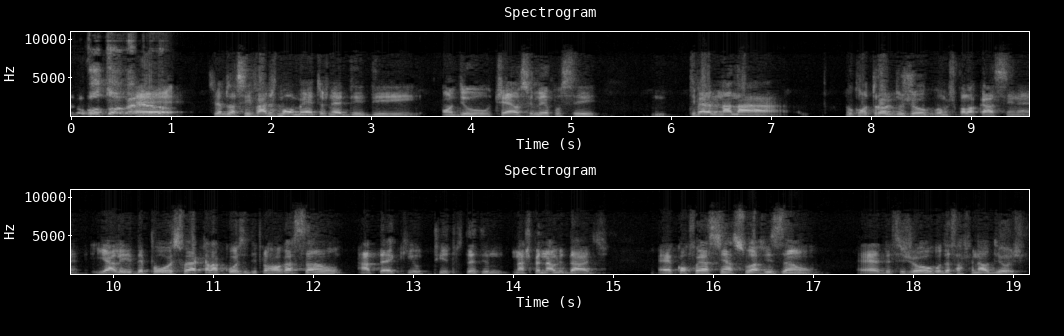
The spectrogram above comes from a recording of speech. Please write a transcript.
Voltou, agora. É, tivemos assim vários momentos, né, de, de onde o Chelsea e o Liverpool se tiveram na, na, no controle do jogo, vamos colocar assim, né? E ali depois foi aquela coisa de prorrogação até que o título se nas penalidades. É, qual foi assim a sua visão é, desse jogo, dessa final de hoje?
